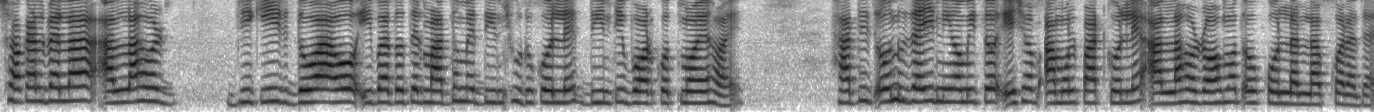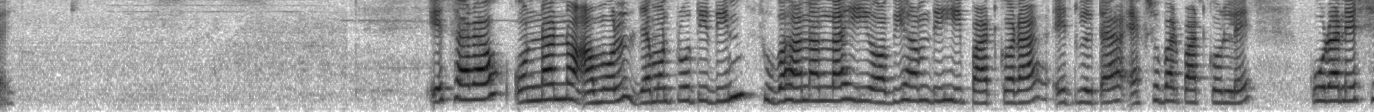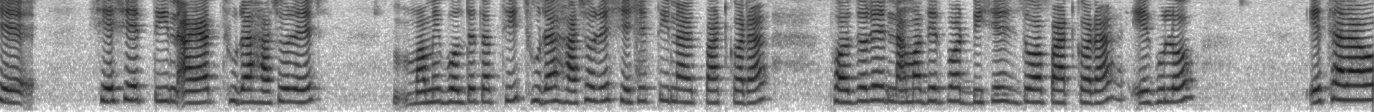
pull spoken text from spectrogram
সকালবেলা আল্লাহর জিকির, দোয়া ও ইবাদতের মাধ্যমে দিন শুরু করলে দিনটি বরকতময় হয়। হাদিস অনুযায়ী নিয়মিত এসব আমল পাঠ করলে আল্লাহর রহমত ও কল্যাণ লাভ করা যায়। এছাড়াও অন্যান্য আমল যেমন প্রতিদিন সুবাহান আল্লাহি অবিহামদিহি পাঠ করা, এটা একশোবার পাঠ করলে কোরআনের শেষের তিন আয়াত ছুরা হাসরের আমি বলতে চাচ্ছি ছুরা হাসরের শেষের তিন আয়াত পাঠ করা, ফজরের নামাজের পর বিশেষ দোয়া পাঠ করা, এগুলো এছাড়াও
